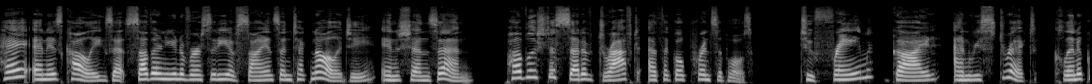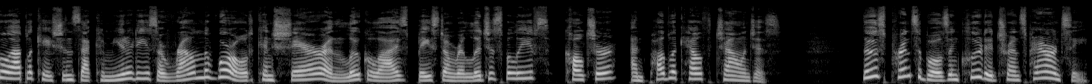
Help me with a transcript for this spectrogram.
He and his colleagues at Southern University of Science and Technology in Shenzhen published a set of draft ethical principles to frame, guide, and restrict clinical applications that communities around the world can share and localize based on religious beliefs, culture, and public health challenges. Those principles included transparency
